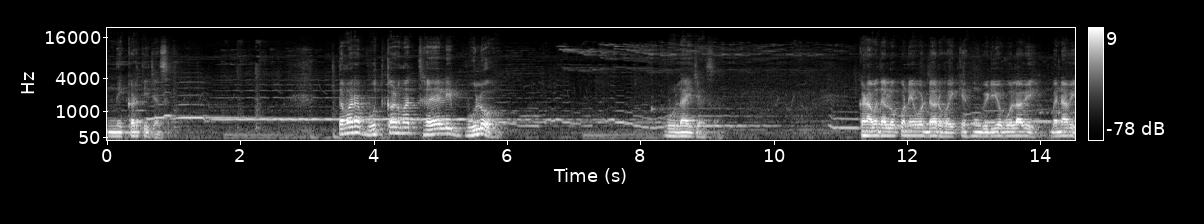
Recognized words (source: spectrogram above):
નીકળતી જશે. તમારા ભૂતકાળમાં થયેલી ભૂલો ભૂલાઈ જશે. ઘણા બધા લોકોને એવો ડર હોય કે હું વીડિયો બોલાવી, બનાવી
